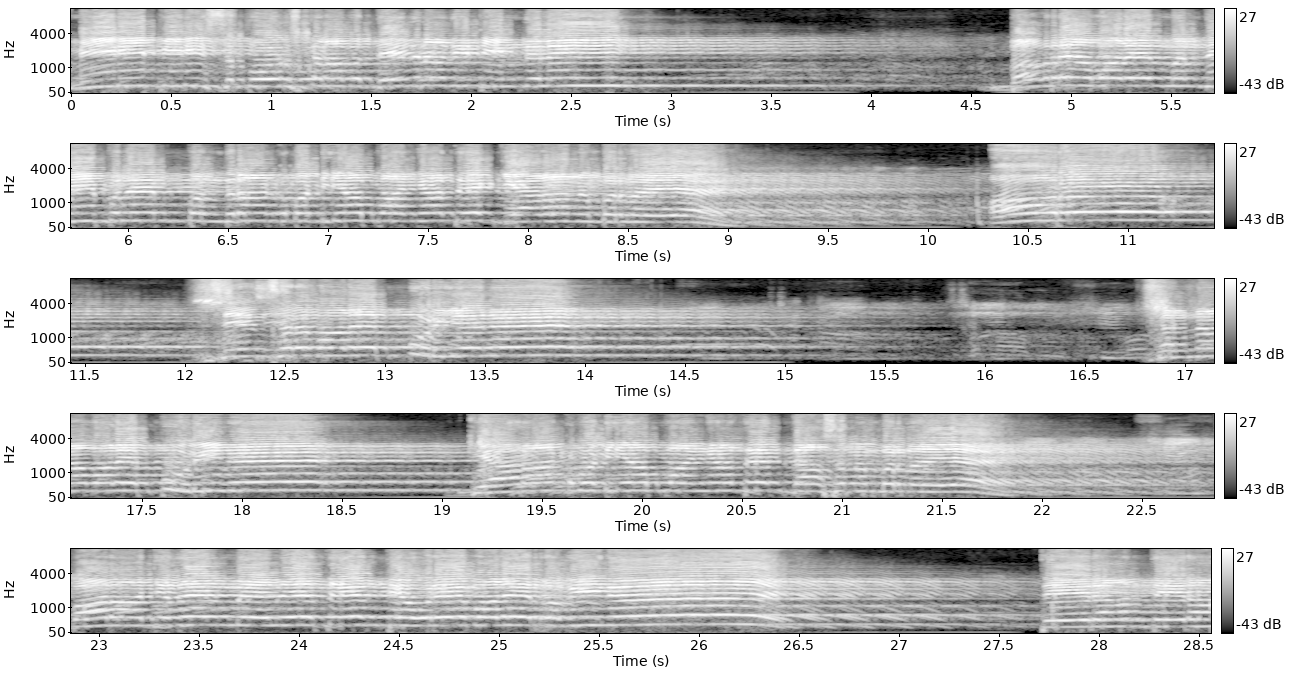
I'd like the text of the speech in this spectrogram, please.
ਮੀਰੀ ਪੀਰੀ ਸਪੋਰਟਸ ਕਲੱਬ ਦੇਦਨਾ ਦੀ ਟੀਮ ਦੇ ਲਈ ਬਲਰਿਆਂ ਵਾਲੇ ਮਨਦੀਪ ਨੇ 15 ਕਬੱਡੀਆਂ ਪਾਈਆਂ ਤੇ 11 ਨੰਬਰ ਲਏ ਐ। ਔਰ ਸਿੰਸਰ ਵਾਲੇ ਭੁਰੀਏ ਨੇ, ਛੰਨਾ ਵਾਲੇ ਭੂਰੀ ਨੇ 11 ਕਬੱਡੀਆਂ ਪਾਈਆਂ ਤੇ 10 ਨੰਬਰ ਲਏ ਐ। ਪਰ ਅੱਜ ਦੇ ਮੇਲੇ ਤੇ ਦਿਉਰੇ ਵਾਲੇ ਰਵੀ ਨੇ 13 13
